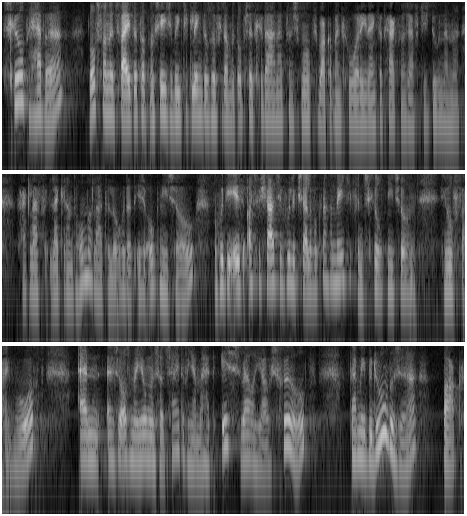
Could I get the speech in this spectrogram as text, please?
Schuld hebben Los van het feit dat dat nog steeds een beetje klinkt alsof je dat met opzet gedaan hebt en smokesbakker bent geworden. Je denkt, dat ga ik dan eens eventjes doen en uh, ga ik lekker in het honderd laten lopen. Dat is ook niet zo. Maar goed, die associatie voel ik zelf ook nog een beetje. Ik vind schuld niet zo'n heel fijn woord. En uh, zoals mijn jongens dat zeiden, van ja, maar het is wel jouw schuld. Daarmee bedoelden ze, pak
